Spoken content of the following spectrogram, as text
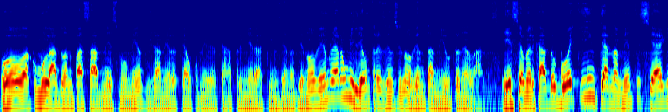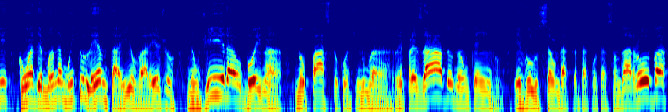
O acumulado do ano passado nesse momento, de janeiro até o começo até a primeira quinzena de novembro, era 1 milhão 390 mil toneladas. Esse é o mercado do boi que internamente segue com a demanda muito lenta aí, o varejo não gira, o boi na, no pasto continua represado, não tem evolução da, da cotação da arroba,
